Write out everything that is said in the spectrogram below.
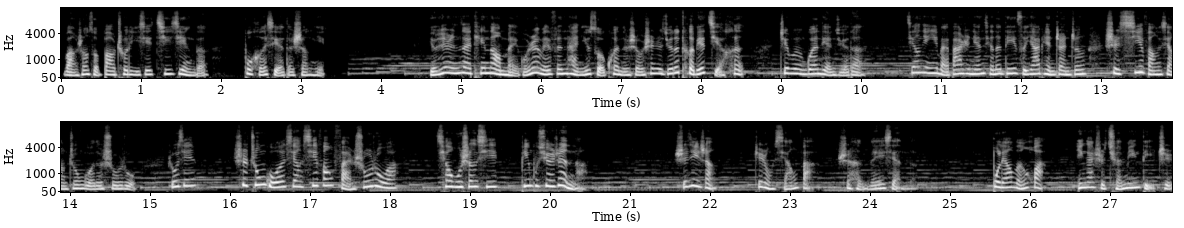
网上所爆出的一些激进的、不和谐的声音，有些人在听到美国认为芬太尼所困的时候，甚至觉得特别解恨。这部分观点觉得，将近一百八十年前的第一次鸦片战争是西方向中国的输入，如今是中国向西方反输入啊，悄无声息，兵不血刃呐。实际上，这种想法是很危险的。不良文化应该是全民抵制，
